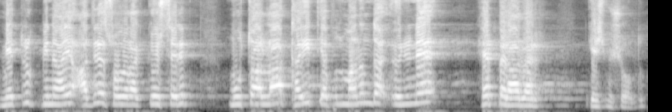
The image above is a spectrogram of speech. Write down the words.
metruk binayı adres olarak gösterip muhtarlığa kayıt yapılmanın da önüne hep beraber geçmiş olduk.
